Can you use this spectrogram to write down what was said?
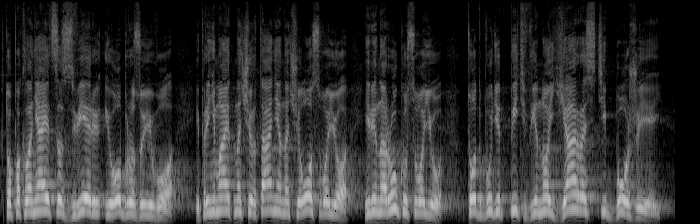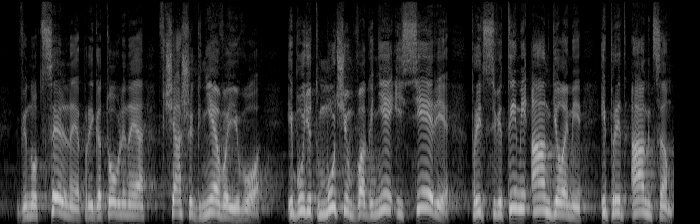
кто поклоняется зверю и образу его, и принимает начертание на чело свое или на руку свою, тот будет пить вино ярости Божией, вино цельное, приготовленное в чаше гнева его, и будет мучим в огне и сере пред святыми ангелами и пред Агнцем,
